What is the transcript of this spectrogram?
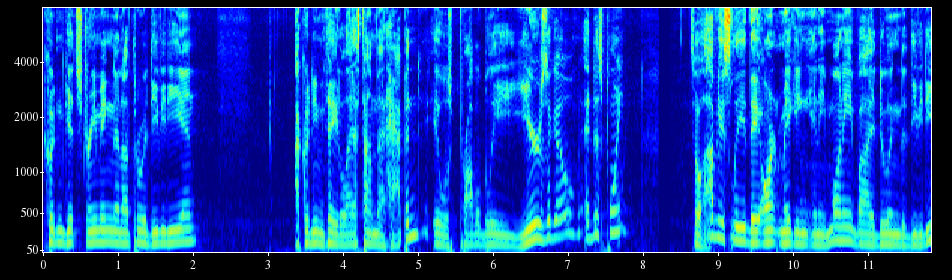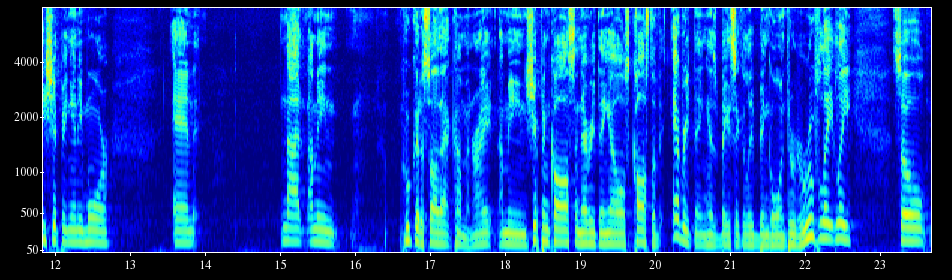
couldn't get streaming, then I threw a DVD in. I couldn't even tell you the last time that happened. It was probably years ago at this point. So obviously they aren't making any money by doing the DVD shipping anymore. And not I mean who could have saw that coming, right? I mean, shipping costs and everything else, cost of everything has basically been going through the roof lately. So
